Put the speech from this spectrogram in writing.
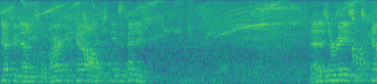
Jeff, you're done, so Mark and Cal just need to finish. That is a race, it's Cal,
